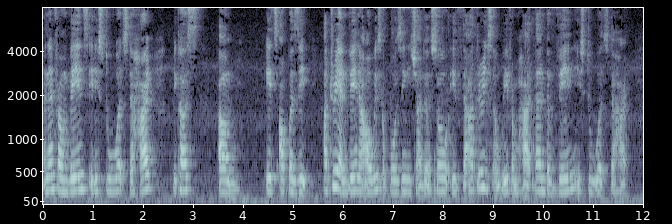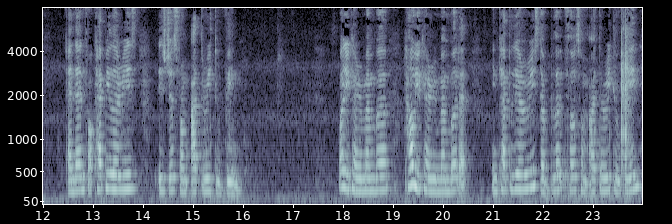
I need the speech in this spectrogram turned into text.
and then from veins it is towards the heart because um, it's opposite artery and vein are always opposing each other so if the artery is away from heart then the vein is towards the heart and then for capillaries it's just from artery to vein what you can remember how you can remember that in capillaries the blood flows from artery to vein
